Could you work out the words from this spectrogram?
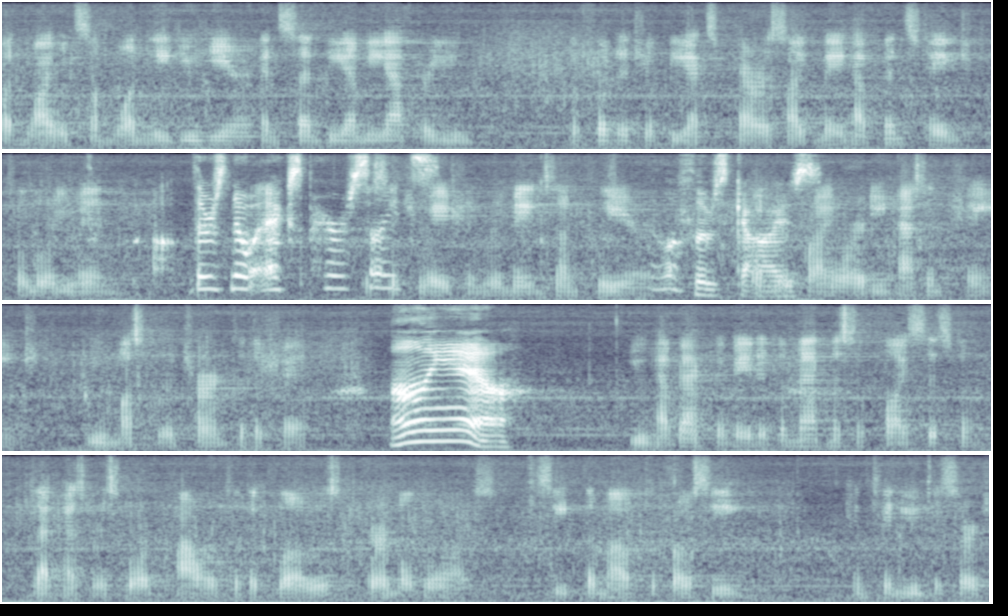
But why would someone lead you here the after you? The footage of the X-Parasite may have been staged to lure you in. There's no The X-parasites. situation remains unclear. I love those But your guys. priority hasn't changed. You must return to the ship. Oh yeah. You have activated the magma supply system that has restored power to the closed thermal doors. Seek them out to proceed. Continue to search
